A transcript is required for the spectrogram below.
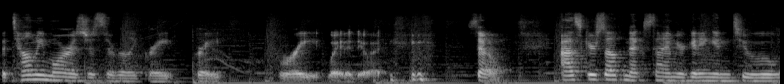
But tell me more is just a really great, great, great way to do it. so ask yourself next time you're getting into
